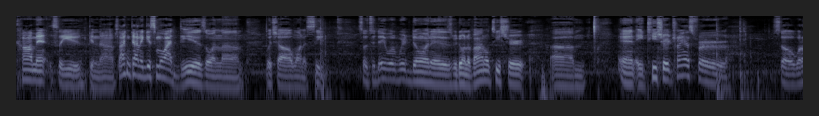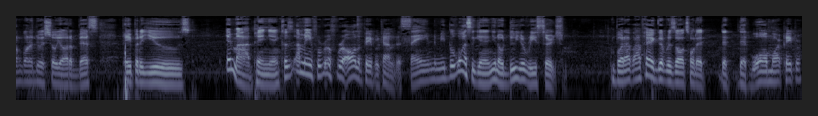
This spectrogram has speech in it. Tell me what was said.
comment so you can, um, so I can kind of get some more ideas on um, what y'all want to see. So today what we're doing is we're doing a vinyl t-shirt um, and a t-shirt transfer. So what I'm to do is show y'all the best paper to use, in my opinion, because I mean, for real, for real, all the paper kind of the same to me. But once again, you know, do your research. But I've I've had good results on that that that Walmart paper.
